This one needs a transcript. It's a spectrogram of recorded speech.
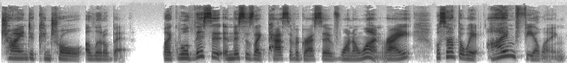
trying to control a little bit. Like, well, this is, and this is like passive aggressive 101, right? Well, it's not the way I'm feeling,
